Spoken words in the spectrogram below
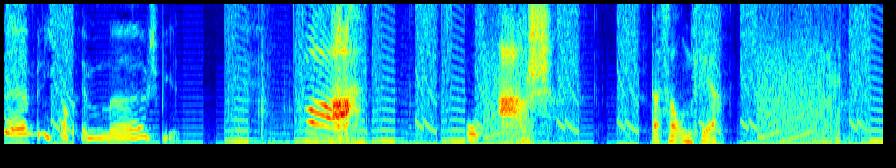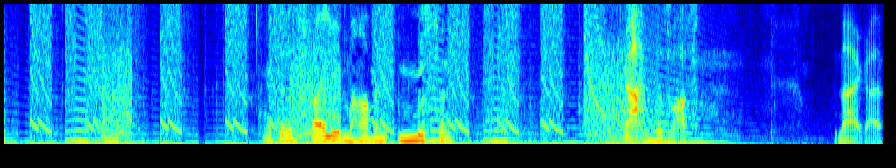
äh, bin ich noch im äh, Spiel. Oh! oh, Arsch. Das war unfair. hätte das Freileben haben müssen. Ja, das war's. Na egal.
